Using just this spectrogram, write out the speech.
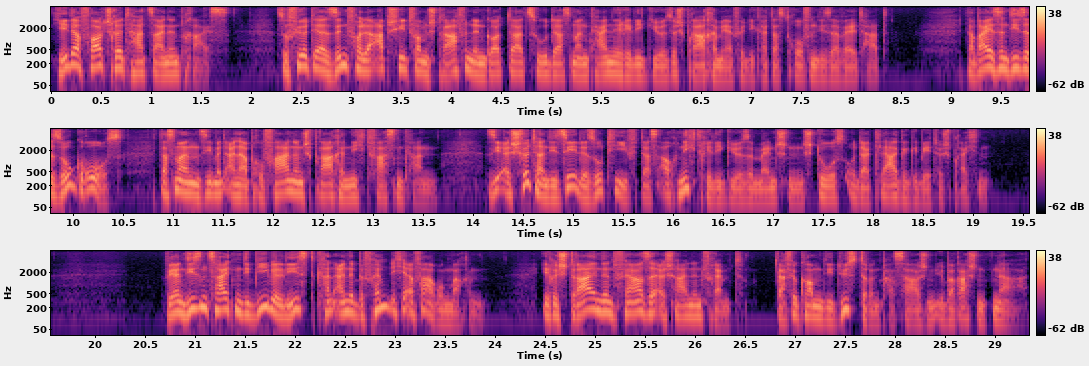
jeder Fortschritt hat seinen Preis. So führt der sinnvolle Abschied vom strafenden Gott dazu, dass man keine religiöse Sprache mehr für die Katastrophen dieser Welt hat. Dabei sind diese so groß, dass man sie mit einer profanen Sprache nicht fassen kann. Sie erschüttern die Seele so tief, dass auch nicht religiöse Menschen Stoß- oder Klagegebete sprechen. Wer in diesen Zeiten die Bibel liest, kann eine befremdliche Erfahrung machen. Ihre strahlenden Verse erscheinen fremd. Dafür kommen die düsteren Passagen überraschend nahe.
